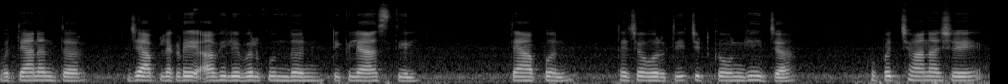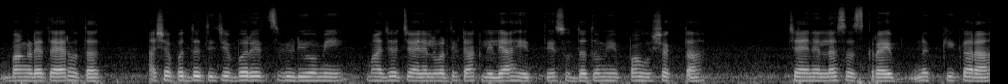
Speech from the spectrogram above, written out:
व त्यानंतर जे आपल्याकडे अव्हेलेबल कुंदन टिकल्या असतील त्या आपण त्याच्यावरती चिटकवून घ्यायच्या. खूपच छान असे बांगड्या तयार होतात. अशा पद्धतीचे बरेच व्हिडिओ मी माझ्या चॅनलवरती टाकलेले आहेत. ते सुद्धा तुम्ही पाहू शकता. चॅनलला सबस्क्राईब नक्की करा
